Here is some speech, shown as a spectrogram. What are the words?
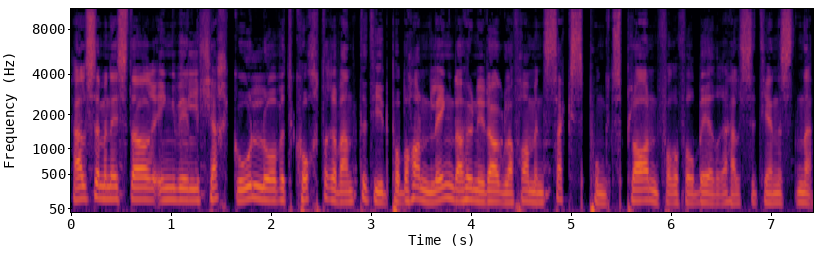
Helseminister Ingvild Kjerkol lovet kortere ventetid på behandling da hun i dag la fram en sekspunktsplan for å forbedre helsetjenestene.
